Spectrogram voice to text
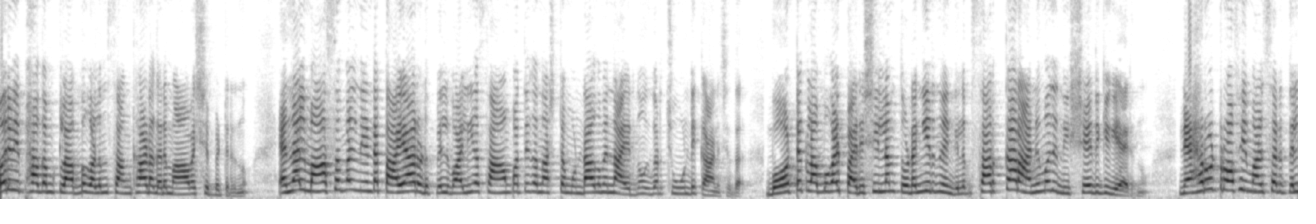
ഒരു വിഭാഗം ക്ലബ്ബുകളും സംഘാടകരും ആവശ്യപ്പെട്ടിരുന്നു. എന്നാൽ മാസങ്ങൾ നീണ്ട തയ്യാറെടുപ്പിൽ വലിയ സാമ്പത്തിക നഷ്ടം ഉണ്ടാകുമെന്നായിരുന്നു ഇവർ ചൂണ്ടിക്കാണിച്ചത്. ബോട്ട് ക്ലബ്ബുകൾ പരിശീലനം തുടങ്ങിയിരുന്നുവെങ്കിലും സർക്കാർ അനുമതി നിഷേധിക്കുകയായിരുന്നു. നെഹ്റു ട്രോഫി മത്സരത്തിൽ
